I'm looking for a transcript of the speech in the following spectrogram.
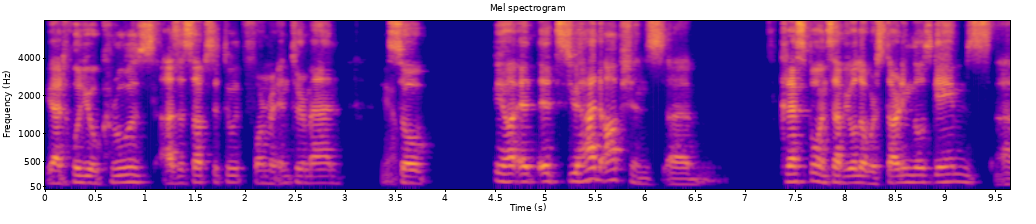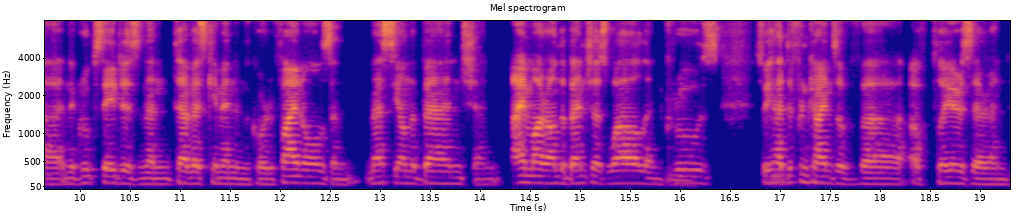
you had Julio Cruz as a substitute, former Inter man. Yeah. So you know it, it's you had options. Um, Crespo and Saviola were starting those games uh, in the group stages, and then Tevez came in in the quarterfinals, and Messi on the bench, and Aimar on the bench as well, and Mm. Cruz. So you had different kinds of uh, of players there, and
